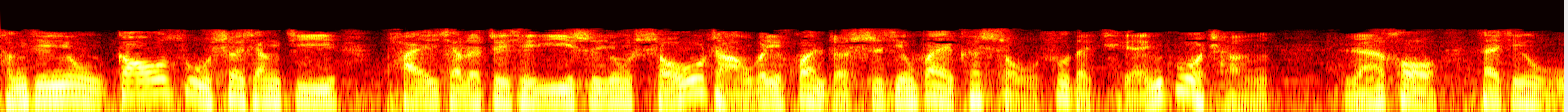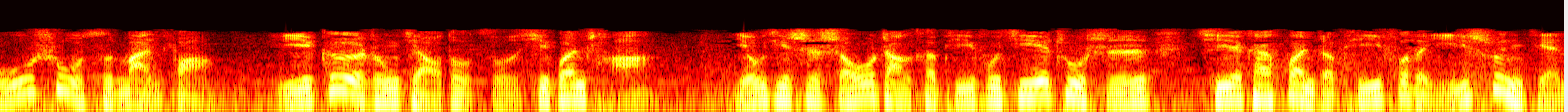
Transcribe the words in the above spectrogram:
曾经用高速摄像机拍下了这些医师用手掌为患者实行外科手术的全过程，然后再经无数次慢放，以各种角度仔细观察，尤其是手掌和皮肤接触时切开患者皮肤的一瞬间。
